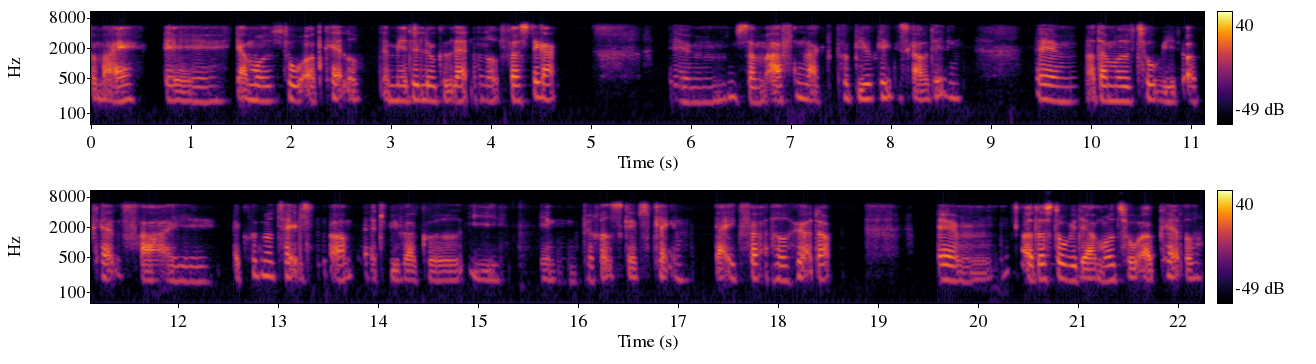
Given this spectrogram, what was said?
for mig, øh, jeg modtog opkaldet, da Mette lukkede landet ned første gang, øh, som aftenvagt på biokemisk afdeling. Øh, og der modtog vi et opkald fra øh, akutmodtagelsen om, at vi var gået i beredskabsplan, jeg ikke før havde hørt om. Øhm, og der stod vi der og modtog opkaldet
